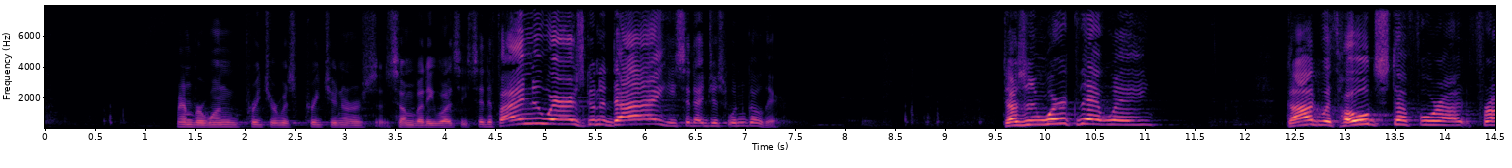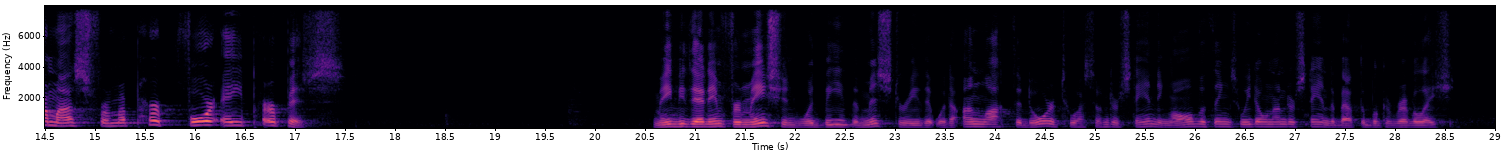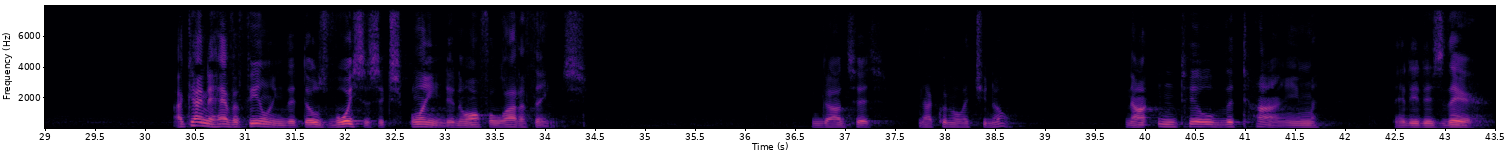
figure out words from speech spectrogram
Remember, one preacher was preaching, or somebody was, he said, If I knew where I was going to die, he said, I just wouldn't go there. Doesn't work that way. God withholds stuff for, uh, from us from a for a purpose. Maybe that information would be the mystery that would unlock the door to us understanding all the things we don't understand about the book of Revelation. I kind of have a feeling that those voices explained an awful lot of things. And God says, Not going to let you know. Not until the time that it is there.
